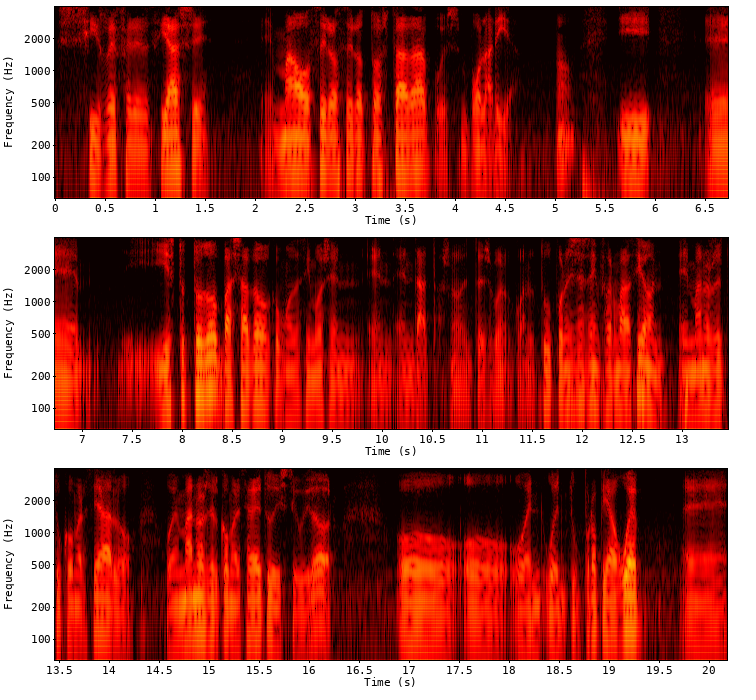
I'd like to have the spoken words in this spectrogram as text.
si referenciase Mao 00 tostada, pues volaría. ¿no? Y y esto todo basado, como decimos, en, en, datos. ¿no? Entonces, bueno, cuando tú pones esa información en manos de tu comercial o, o en manos del comercial de tu distribuidor o, o, en, o en, tu propia web eh,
